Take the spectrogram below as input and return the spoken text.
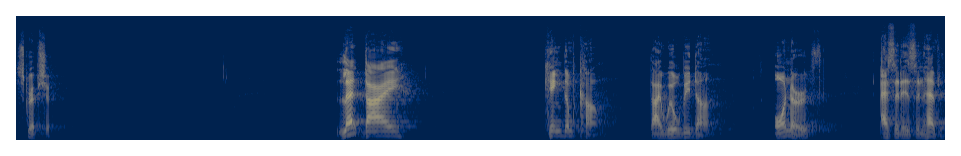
scripture. Let thy kingdom come, thy will be done on earth as it is in heaven.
